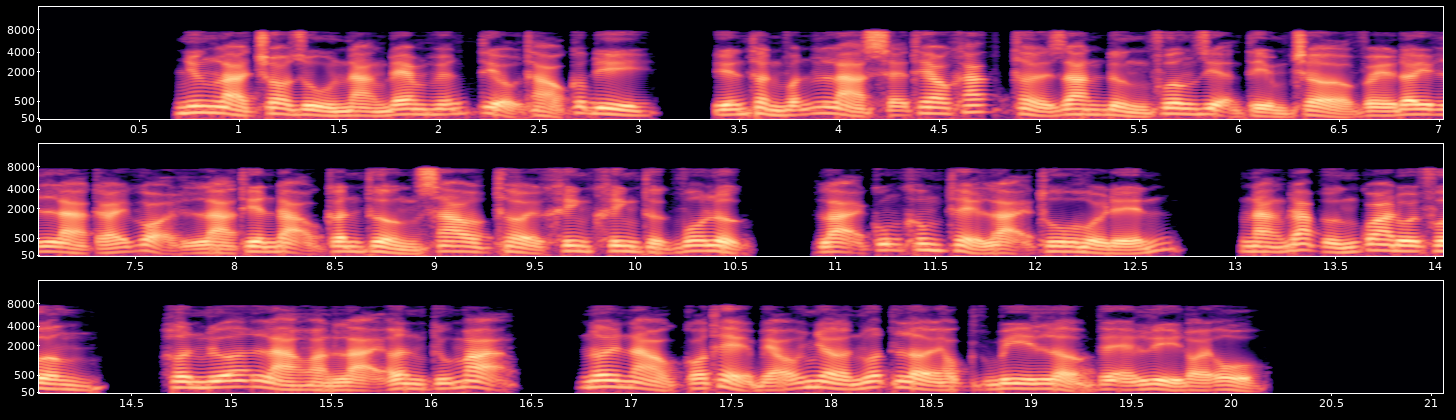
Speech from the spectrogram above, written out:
Nhưng là cho dù nàng đem huyễn tiểu thảo cướp đi, Yến thần vẫn là sẽ theo khác thời gian đừng phương diện tìm trở về đây là cái gọi là thiên đạo cân thường sao thời khinh khinh thực vô lực, lại cũng không thể lại thu hồi đến, nàng đáp ứng qua đối phương, hơn nữa là hoàn lại ân cứu mạng, nơi nào có thể béo nhờ nuốt lời học bi lở vệ lì đòi ổ.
